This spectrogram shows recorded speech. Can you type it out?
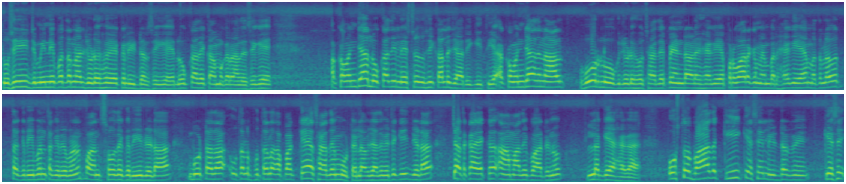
ਤੁਸੀਂ ਜ਼ਮੀਨੀ ਪੱਧਰ ਨਾਲ ਜੁੜੇ ਹੋਏ ਇੱਕ ਲੀਡਰ ਸੀਗੇ ਲੋਕਾਂ ਦੇ ਕੰਮ ਕਰਾਉਂਦੇ ਸੀਗੇ। 51 ਲੋਕਾਂ ਦੀ ਲਿਸਟ ਤੁਸੀਂ ਕੱਲ ਜਾਰੀ ਕੀਤੀ ਹੈ 51 ਦੇ ਨਾਲ ਹੋਰ ਲੋਕ ਜੁੜੇ ਹੋ ਸਕਦੇ ਪਿੰਡ ਵਾਲੇ ਹੈਗੇ ਆ ਪਰਿਵਾਰਕ ਮੈਂਬਰ ਹੈਗੇ ਆ ਮਤਲਬ ਤਕਰੀਬਨ ਤਕਰੀਬਨ 500 ਦੇ ਕਰੀਬ ਜਿਹੜਾ ਵੋਟਾਂ ਦਾ ਉਤਲ ਫੁਤਲ ਆਪਾਂ ਕਹਿ ਸਕਦੇ ਹਾਂ ਮੋٹے ਲਫ਼ਜ਼ਾਂ ਦੇ ਵਿੱਚ ਕਿ ਜਿਹੜਾ ਝਟਕਾ ਇੱਕ ਆਮ ਆਦਮੀ ਪਾਰਟੀ ਨੂੰ ਲੱਗਿਆ ਹੈਗਾ। ਹੈ। ਉਸ ਤੋਂ ਬਾਅਦ ਕੀ ਕਿਸੇ ਲੀਡਰ ਨੇ ਕਿਸੇ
